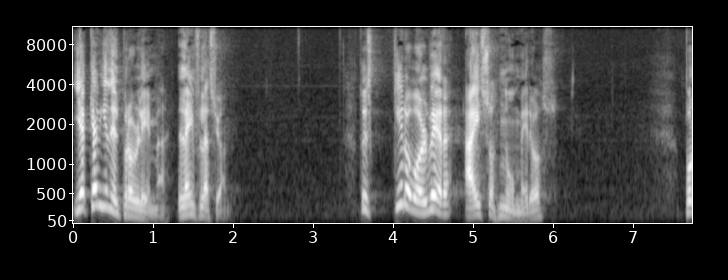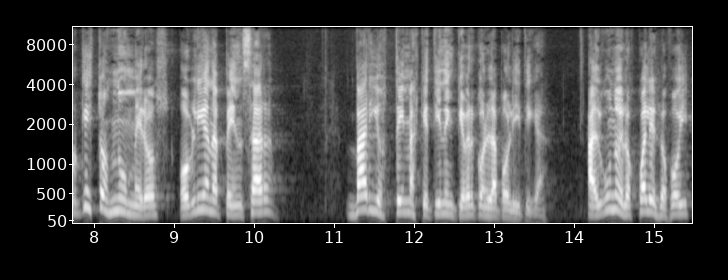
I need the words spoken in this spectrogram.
Y acá viene el problema, la inflación. Entonces, quiero volver a esos números, porque estos números obligan a pensar varios temas que tienen que ver con la política, algunos de los cuales los voy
